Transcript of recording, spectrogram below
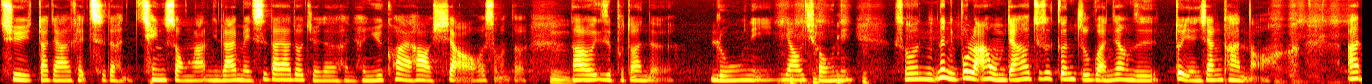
去，大家可以吃的很轻松啦。你来每次大家都觉得很很愉快，好好笑、或什么的，然后一直不断的如你，要求你说，那你不来，我们等下就是跟主管这样子对眼相看哦。啊，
